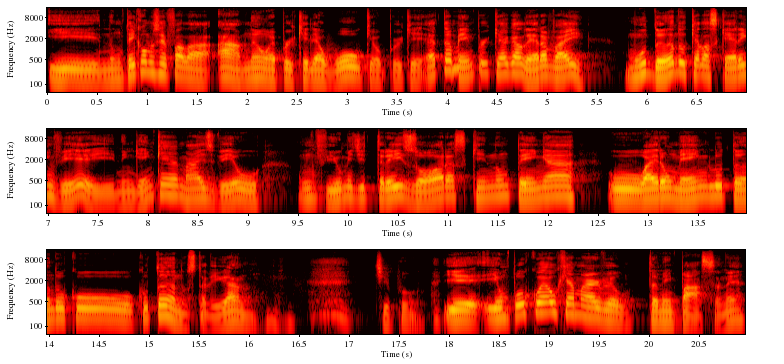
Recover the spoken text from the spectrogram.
e não tem como você falar, ah, não, é porque ele é woke, ou porque. É também porque a galera vai mudando o que elas querem ver e ninguém quer mais ver o, um filme de três horas que não tenha o Iron Man lutando com, com o Thanos, tá ligado? tipo, e, e um pouco é o que a Marvel também passa, né?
